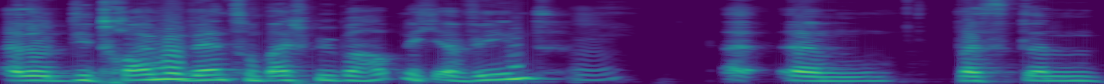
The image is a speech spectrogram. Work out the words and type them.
also die Träume werden zum Beispiel überhaupt nicht erwähnt. Mhm. Äh, ähm, was dann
